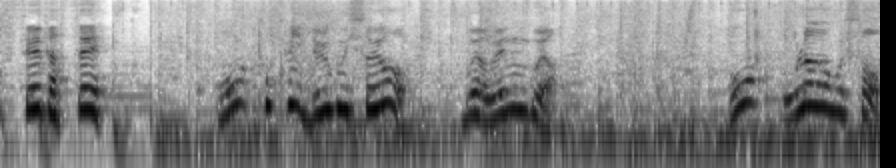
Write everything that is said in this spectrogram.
세다 세 어? 토큰이 늘고 있어요. 뭐야 왜 는 거야? 어? 올라가고 있어.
